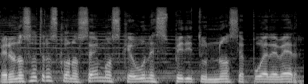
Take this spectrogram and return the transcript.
Pero nosotros conocemos que un espíritu no se puede ver,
